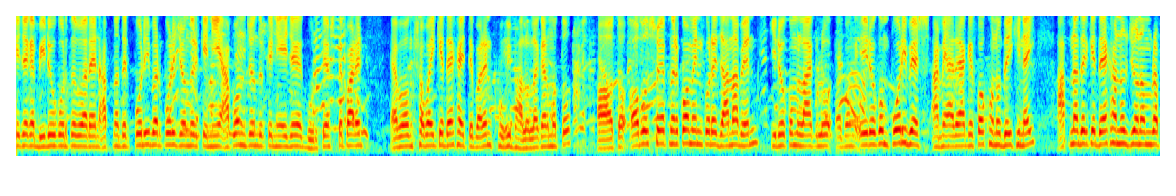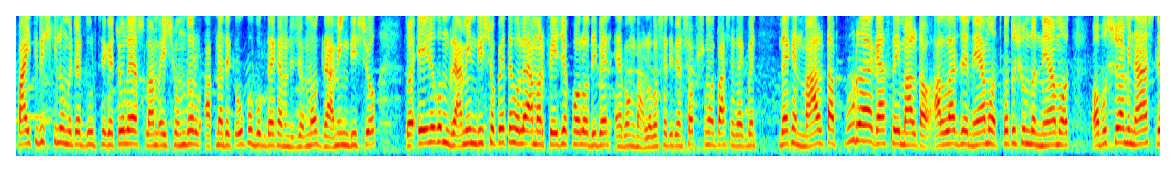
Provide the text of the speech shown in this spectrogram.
এই জায়গায় ভিডিও করতে পারেন, আপনাদের পরিবার পরিজনদেরকে নিয়ে, আপনজনদেরকে নিয়ে এই জায়গায় ঘুরতে আসতে পারেন। এবং সবাইকে দেখাইতে পারেন, খুবই ভালো লাগার মতো। তো অবশ্যই আপনারা কমেন্ট করে জানাবেন কীরকম লাগল এবং এইরকম পরিবেশ আমি আর আগে কখনো দেখি নাই। আপনাদেরকে দেখানোর জন্য আমরা পঁয়ত্রিশ কিলোমিটার দূর থেকে চলে আসলাম এই সুন্দর আপনাদেরকে উপভোগ দেখানোর জন্য গ্রামীণ দৃশ্য। তো এইরকম গ্রামীণ দৃশ্য পেতে হলে আমার পেজে ফলো দিবেন এবং ভালোবাসা দিবেন, সবসময় পাশে থাকবেন। দেখেন মালটা পুরা গাছে এই মালটা আল্লাহর যে নেয়ামত, কত সুন্দর নেয়ামত। অবশ্যই আমি না আসলে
